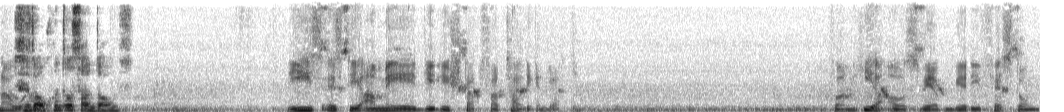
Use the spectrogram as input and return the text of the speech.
genau sieht an. auch interessant aus. Dies ist die Armee, die die Stadt verteidigen wird. Von hier aus werden wir die Festung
